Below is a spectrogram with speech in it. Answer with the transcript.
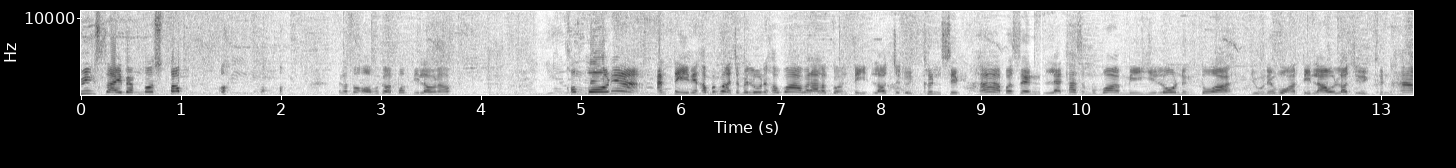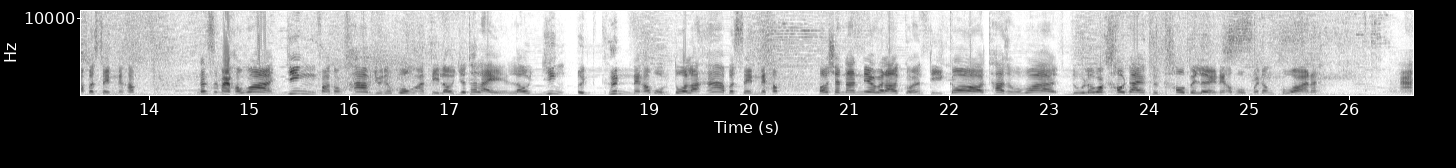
วิ่งใส่แบบ non stop โอ้โหเราต้องออกมาก่อนป้อมตีเรานะครับ คอมโบเนี่ยอันตินะครับเพื่อนๆอาจจะไม่รู้นะครับว่าเวลาเรากดอันติเราจะอึดขึ้น 15%และถ้าสมมุติว่ามีฮีโร่หนึ่งตัวอยู่ในวงอันติเราเราจะอึดขึ้น 5%นะครับนั่นหมายความว่ายิ่งฝั่งตรงข้ามอยู่ในวงอันติเราเยอะเท่าไหร่เรายิ่งอึดขึ้นนะครับผมตัวละ 5%นะครับเพราะฉะนั้นเนี่ยเวลากดอันติก็ถ้าสมมติว่าดูแล้วว่าเข้าได้ก็คือเข้าไปเลยนะครับผมไม่ต้องกลัวนะอะ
